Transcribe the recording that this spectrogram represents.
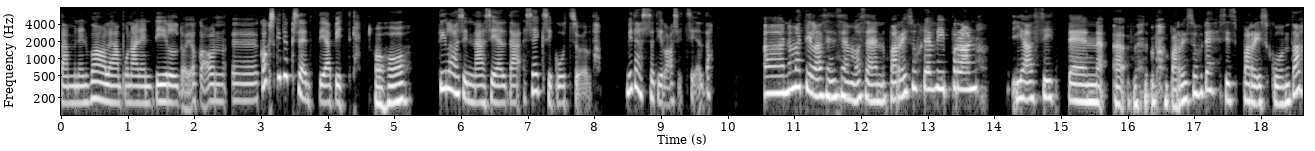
tämmöinen vaaleanpunainen dildo, joka on ö, 21 senttiä pitkä. Oho. Tilasin nämä sieltä seksikutsuilta. Mitä sä tilasit sieltä? Äh, no mä tilasin semmoisen parisuhdevipran ja sitten äh, parisuhde, siis pariskunta.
